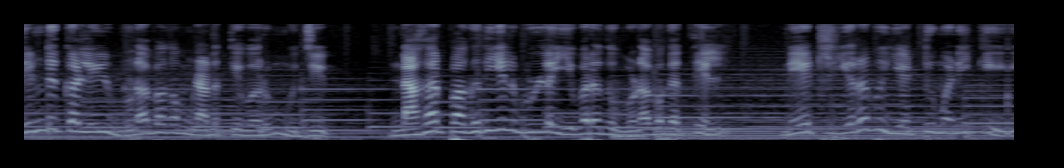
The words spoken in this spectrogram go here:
திண்டுக்கல்லில் உணவகம் நடத்தி வரும் முஜீப். நகர்ப்பகுதியில் உள்ள இவரது உணவகத்தில் நேற்று இரவு எட்டு மணிக்கு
